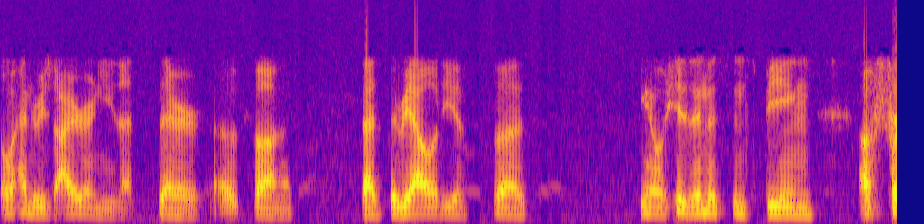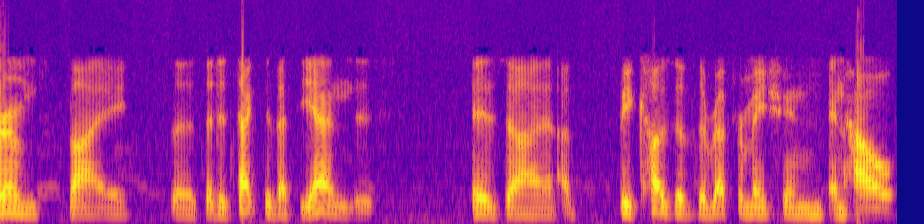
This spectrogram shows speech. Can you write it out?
O. Henry's irony that's there of, uh, that the reality of, uh, you know, his innocence being affirmed by the, the detective at the end is, is, uh, because of the Reformation and how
